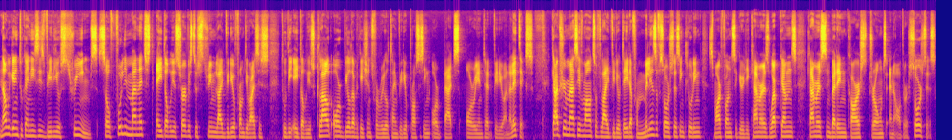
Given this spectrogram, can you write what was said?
Now we get into Kinesis video streams. So fully managed AWS service to stream live video from devices to the AWS cloud or build applications for real-time video processing or batch-oriented video analytics. Capture massive amounts of live video data from millions of sources, including smartphones, security cameras, webcams, cameras embedded in cars, drones, and other sources.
